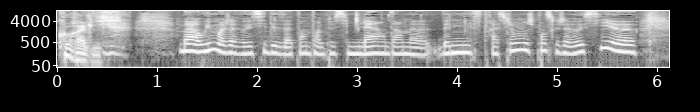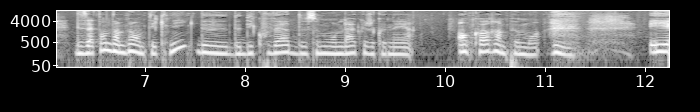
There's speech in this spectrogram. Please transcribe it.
Coralie Bah oui, moi j'avais aussi des attentes un peu similaires en termes d'administration. Je pense que j'avais aussi euh, des attentes un peu en technique, de, découverte de ce monde-là que je connais encore un peu moins. Et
